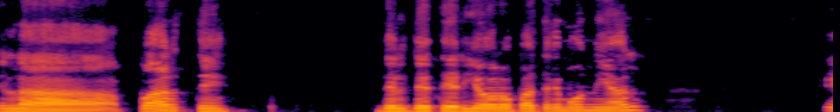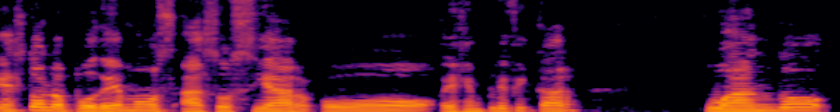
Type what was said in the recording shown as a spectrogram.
la parte del deterioro patrimonial, Esto lo podemos asociar o ejemplificar cuando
